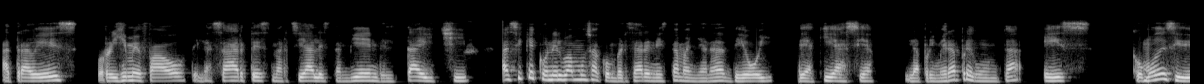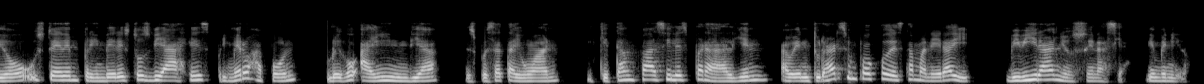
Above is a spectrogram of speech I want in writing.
a través, corrígeme Fao, de las artes marciales también, del tai chi. Así que con él vamos a conversar en esta mañana de hoy de aquí Asia. La primera pregunta es, ¿cómo decidió usted emprender estos viajes, primero a Japón, luego a India, después a Taiwán? ¿Y qué tan fácil es para alguien aventurarse un poco de esta manera y vivir años en Asia? Bienvenido.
